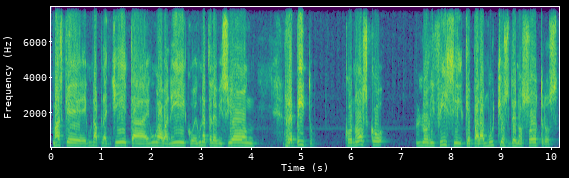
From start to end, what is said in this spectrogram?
más que en una planchita, en un abanico, en una televisión. Repito, conozco lo difícil que para muchos de nosotros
